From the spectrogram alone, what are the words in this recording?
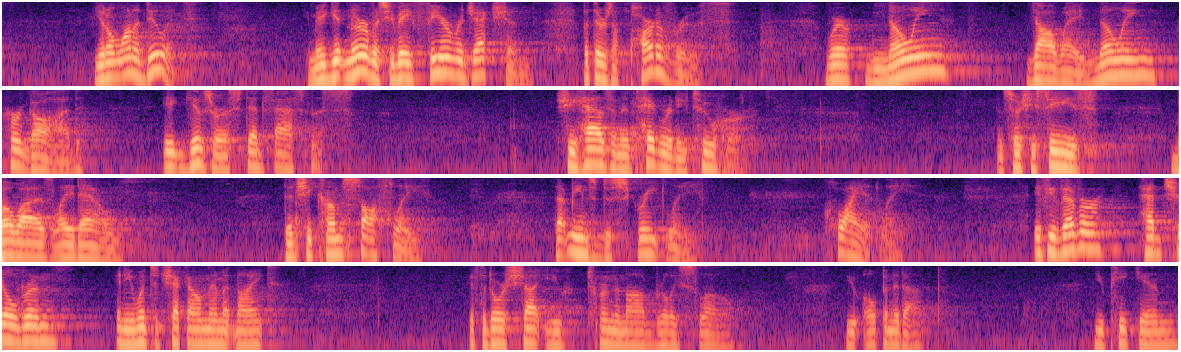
You don't want to do it. You may get nervous. You may fear rejection. But there's a part of Ruth where knowing Yahweh, knowing her God, it gives her a steadfastness. She has an integrity to her. And so she sees Boaz lay down. Then she comes softly. That means discreetly, quietly. If you've ever had children and you went to check on them at night, if the door's shut, you turn the knob really slow. You open it up. You peek in.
